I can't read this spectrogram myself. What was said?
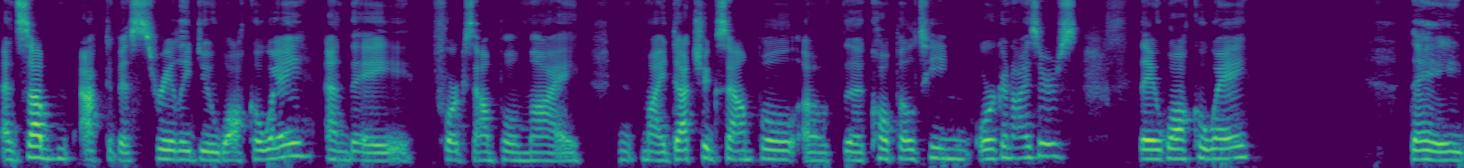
And some activists really do walk away, and they, for example, my my Dutch example of the Koppelting organizers, they walk away. They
